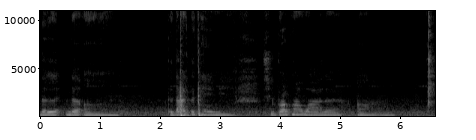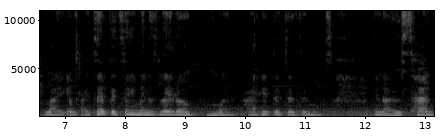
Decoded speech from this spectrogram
The the um the doctor came in, she broke my water. Um, like it was like 10, 15 minutes later when I hit the 10, 10 minutes. You know, it was time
